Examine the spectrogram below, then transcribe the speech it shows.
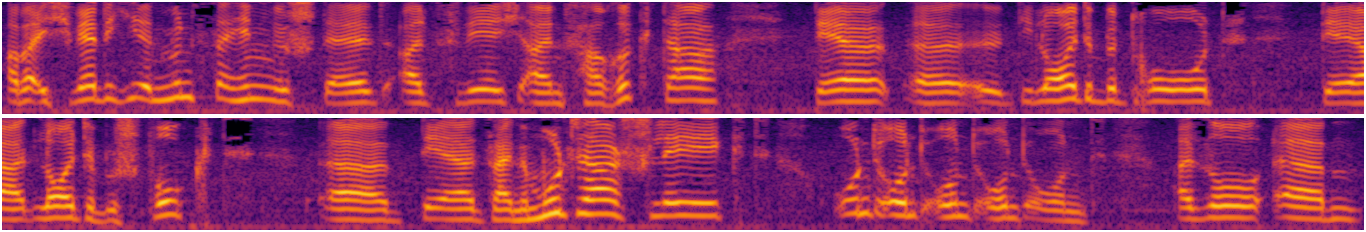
Aber ich werde hier in Münster hingestellt, als wäre ich ein Verrückter, der äh, die Leute bedroht, der Leute bespuckt, äh, der seine Mutter schlägt und, und, und, und, und. Also ähm,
